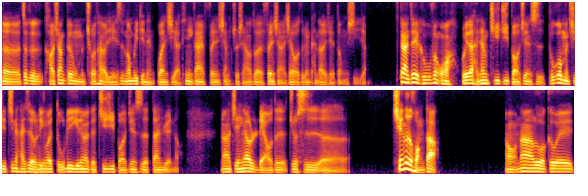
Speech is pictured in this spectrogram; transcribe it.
呃，这个好像跟我们球探也是那么一点点关系啊。听你刚才分享，就想要再分享一下我这边看到一些东西一样。但这个部分哇，回答很像 GG 保健室。不过我们其实今天还是有另外独立另外一个 GG 保健室的单元哦。那今天要聊的就是呃千鹤黄大哦。那如果各位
